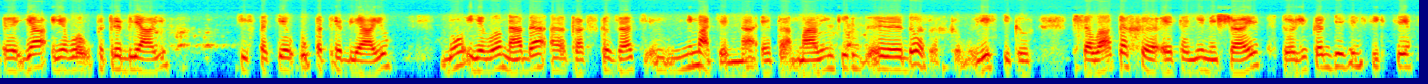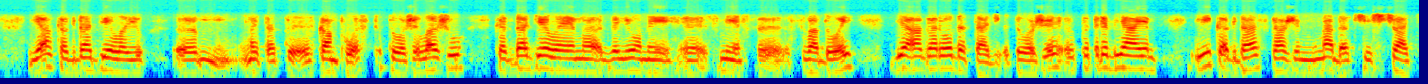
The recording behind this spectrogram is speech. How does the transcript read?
э, я его употребляю, чистотел употребляю, но его надо, э, как сказать, внимательно. Это в маленьких э, дозах. Листиков в салатах э, это не мешает, тоже как дезинфекция. Я, когда делаю э, этот э, компост, тоже ложу. Когда делаем э, зеленый э, смесь э, с водой для огорода, тоже употребляем. И когда, скажем, надо очищать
